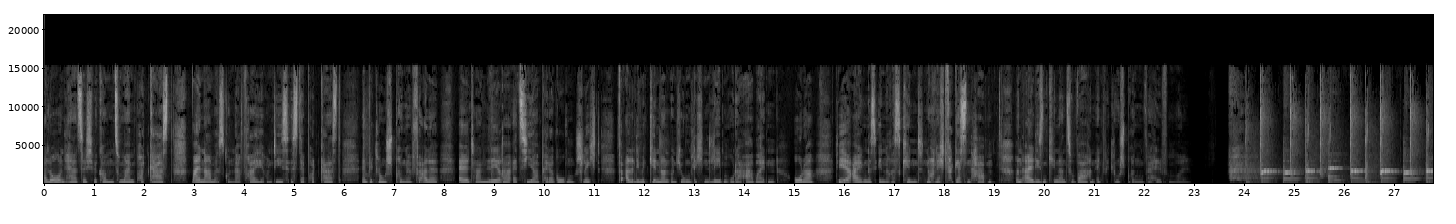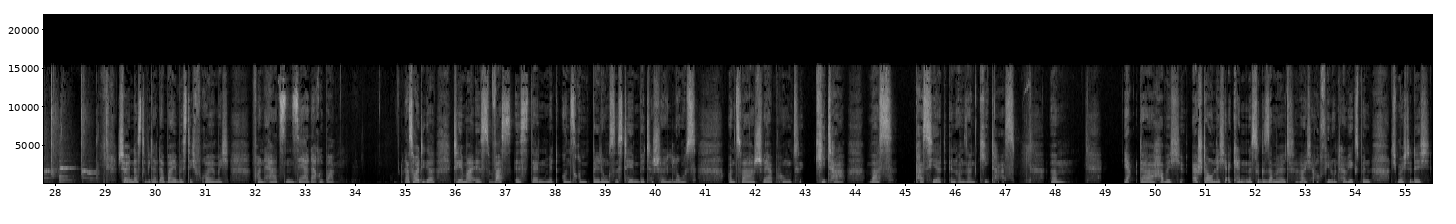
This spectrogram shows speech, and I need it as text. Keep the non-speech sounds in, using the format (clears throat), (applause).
Hallo und herzlich willkommen zu meinem Podcast. Mein Name ist Gunda Frei und dies ist der Podcast Entwicklungssprünge für alle Eltern, Lehrer, Erzieher, Pädagogen, schlicht für alle, die mit Kindern und Jugendlichen leben oder arbeiten oder die ihr eigenes inneres Kind noch nicht vergessen haben und all diesen Kindern zu wahren Entwicklungssprüngen verhelfen wollen. Schön, dass du wieder dabei bist. Ich freue mich von Herzen sehr darüber. Das heutige Thema ist, was ist denn mit unserem Bildungssystem bitte schön los? Und zwar Schwerpunkt Kita. Was passiert in unseren Kitas? Ähm, ja, da habe ich erstaunliche Erkenntnisse gesammelt, weil ich auch viel unterwegs bin. Ich möchte dich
